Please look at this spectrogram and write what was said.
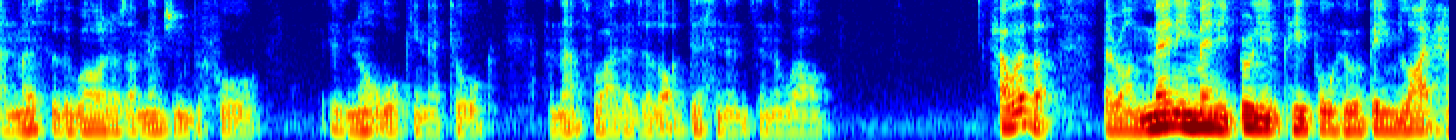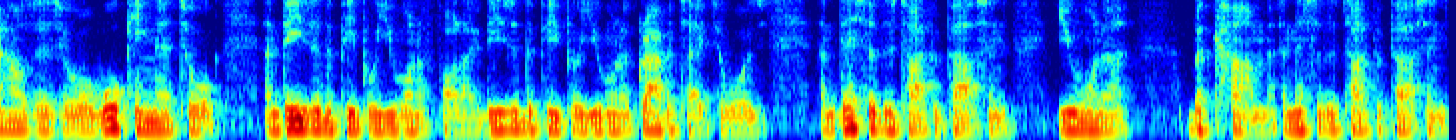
And most of the world, as I mentioned before, is not walking their talk. And that's why there's a lot of dissonance in the world. However, there are many, many brilliant people who are being lighthouses, who are walking their talk, and these are the people you want to follow. These are the people you want to gravitate towards. And this is the type of person you want to become. And this is the type of person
